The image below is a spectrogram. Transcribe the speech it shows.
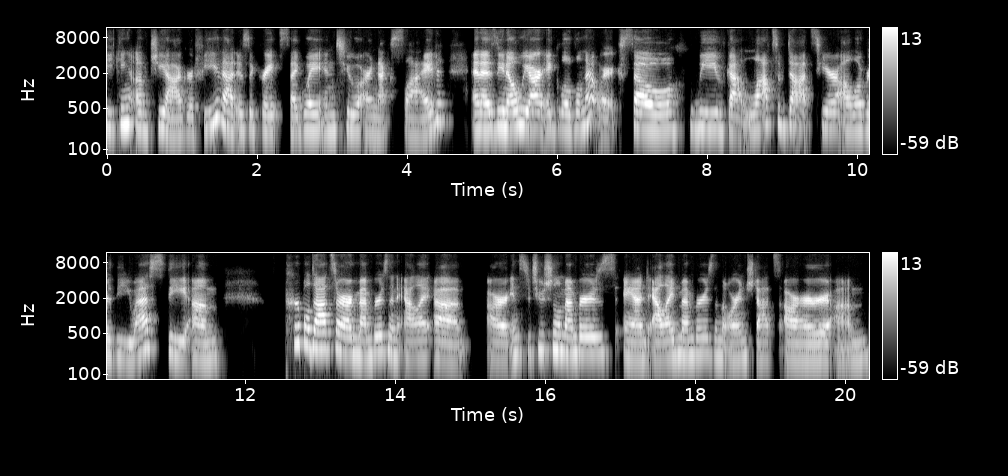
speaking of geography, that is a great segue into our next slide. And as you know, we are a global network. So we've got lots of dots here all over the US. The um, purple dots are our members and ally, uh, our institutional members and allied members, and the orange dots are um,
